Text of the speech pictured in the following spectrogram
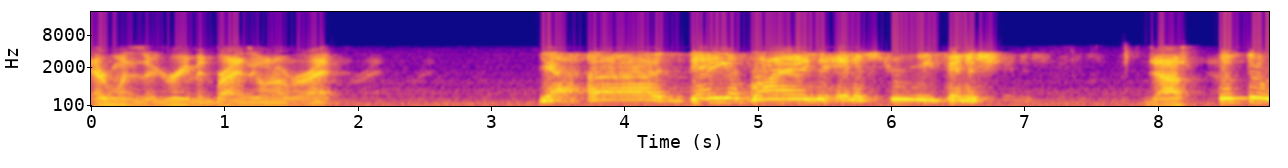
Everyone's in agreement Bryan's going over, right? Yeah. Uh, Daniel Bryan in a screwy finish. Josh, He'll still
